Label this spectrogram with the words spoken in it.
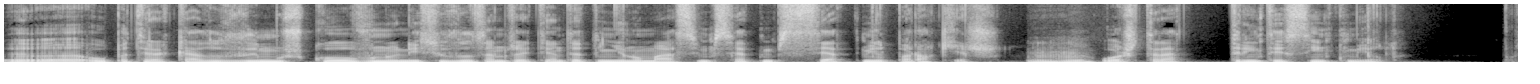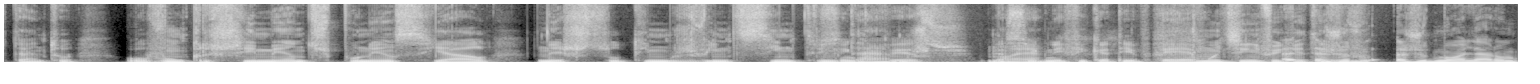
uh, o patriarcado de Moscovo, no início dos anos 80, tinha no máximo 7, 7 mil paróquias. Uhum. Hoje terá 35 mil. Portanto, houve um crescimento exponencial nestes últimos 25, 30 Cinco anos. Vezes. Não é, é significativo. É muito significativo. Ajude-me ajude a olhar um,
